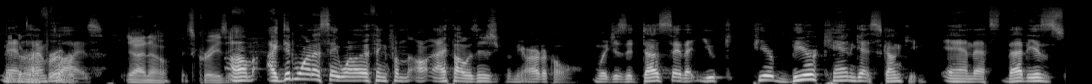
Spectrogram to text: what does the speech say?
Man, time forever. flies. Yeah, I know. It's crazy. Um, I did want to say one other thing from the, I thought was interesting from the article, which is it does say that you beer beer can get skunky, and that's that is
